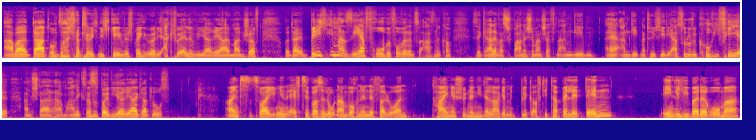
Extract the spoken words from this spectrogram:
aber darum soll es natürlich nicht gehen. Wir sprechen über die aktuelle Villarreal-Mannschaft. Und da bin ich immer sehr froh, bevor wir dann zu Arsenal kommen, dass wir gerade was spanische Mannschaften angeben, äh, angeht, natürlich hier die absolute Koryphäe am Start haben. Alex, was ist bei Villarreal gerade los? 1 zu 2 gegen den FC Barcelona am Wochenende verloren. Keine schöne Niederlage mit Blick auf die Tabelle, denn ähnlich wie bei der Roma,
